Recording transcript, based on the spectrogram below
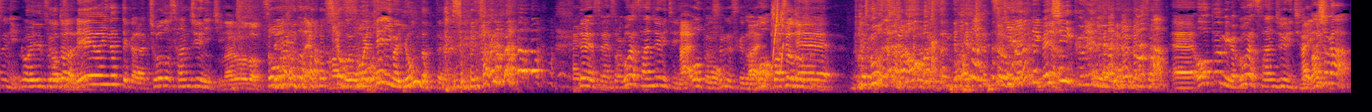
末に。来月末令和になってからちょうど30日。なるほど。そういうことだよ。しかもお前手今4だったよ。でですねその5月30日にオープンするんですけども、はい。場所はどうする？えーどうするどうすんだよ。そう。飯行く？みたいなえーオープン日が5月30日で場所が、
